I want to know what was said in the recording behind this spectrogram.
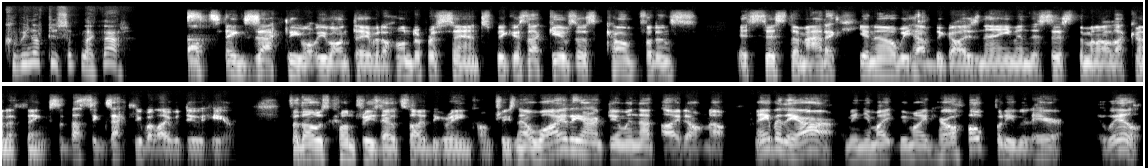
Could we not do something like that? That's exactly what we want, David, 100%, because that gives us confidence. It's systematic. You know, we have the guy's name in the system and all that kind of thing. So that's exactly what I would do here for those countries outside the green countries. Now, why they aren't doing that, I don't know. Maybe they are. I mean, you might, we might hear, oh, hopefully we'll hear, they will.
